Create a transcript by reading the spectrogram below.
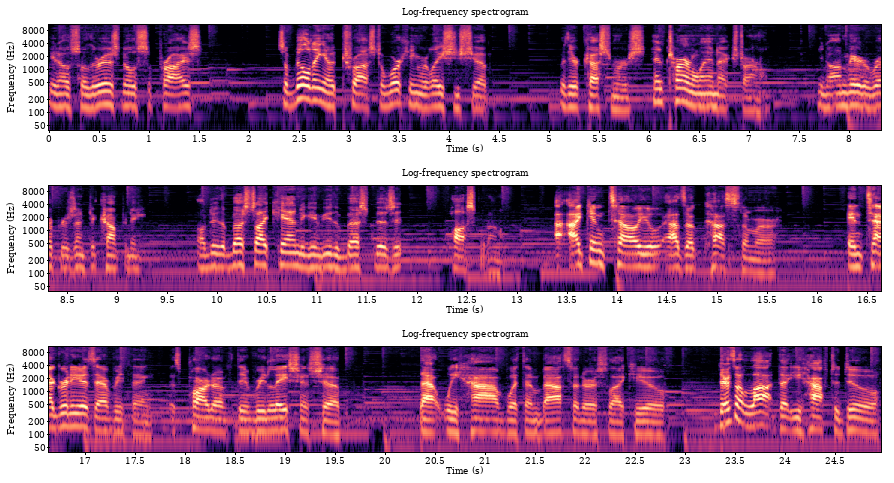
you know, so there is no surprise. So building a trust, a working relationship with your customers, internal and external. You know, I'm here to represent the company. I'll do the best I can to give you the best visit possible. I can tell you as a customer, integrity is everything. It's part of the relationship that we have with ambassadors like you. There's a lot that you have to do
